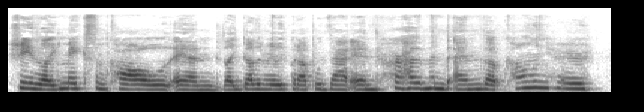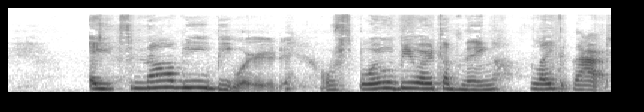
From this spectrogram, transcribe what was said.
she like makes some calls and like doesn't really put up with that, and her husband ends up calling her a snobby B word or spoiled B word, something like that.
